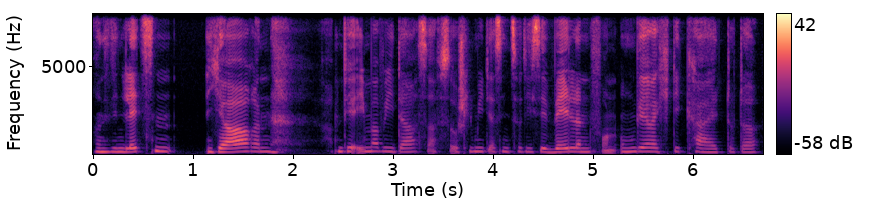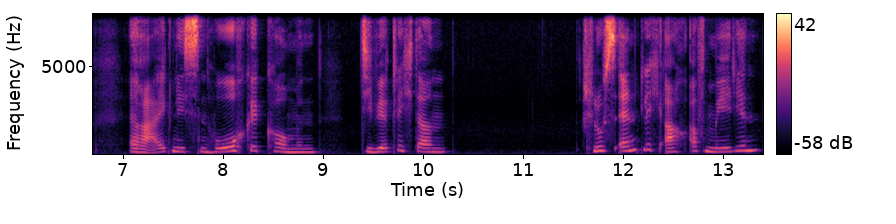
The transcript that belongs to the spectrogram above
Und in den letzten Jahren haben wir immer wieder, so auf Social Media sind so diese Wellen von Ungerechtigkeit oder Ereignissen hochgekommen, die wirklich dann schlussendlich auch auf Medien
